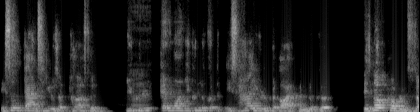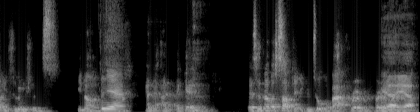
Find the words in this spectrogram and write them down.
It's all down to you as a person. You can hmm. everyone you can look at it's how you look at life and look at it's not problems, there's only solutions, you know? Yeah. And and again, there's another subject you can talk about forever and forever. Yeah, yeah.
